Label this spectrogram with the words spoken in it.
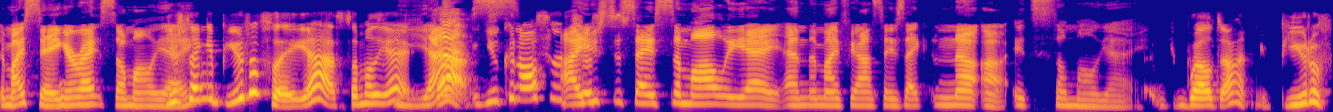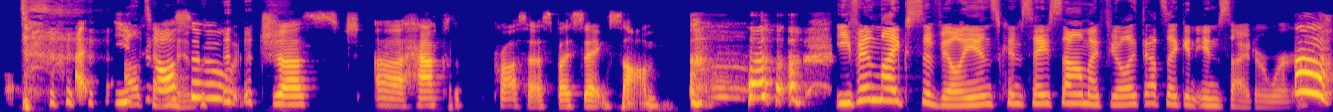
am I saying it right? Sommelier. You're saying it beautifully. Yeah, sommelier. Yes. Yeah, you can also just... I used to say sommelier and then my fiance is like, nah, it's sommelier. Well done. Beautiful. you can also just uh, hack the process by saying somm. Even like civilians can say some. I feel like that's like an insider word. Ah,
